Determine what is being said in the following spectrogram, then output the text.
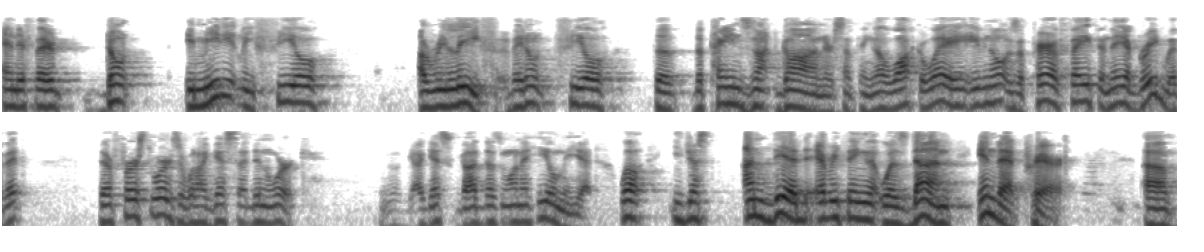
And if they don't immediately feel a relief, they don't feel the, the pain's not gone or something, they'll walk away even though it was a prayer of faith and they agreed with it. Their first words are, well, I guess that didn't work. I guess God doesn't want to heal me yet. Well, you just undid everything that was done in that prayer. Uh,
